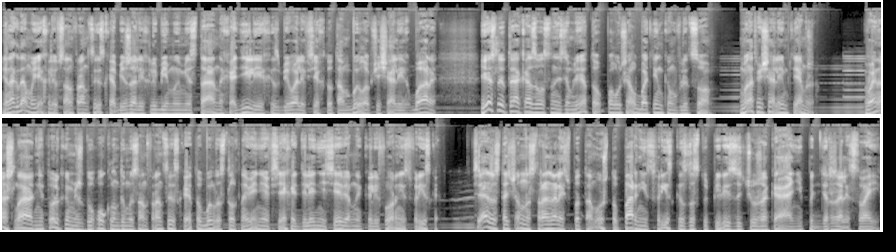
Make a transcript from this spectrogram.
Иногда мы ехали в Сан-Франциско, объезжали их любимые места, находили их, избивали всех, кто там был, обчищали их бары. Если ты оказывался на земле, то получал ботинком в лицо. Мы отвечали им тем же. Война шла не только между Оклендом и Сан-Франциско, это было столкновение всех отделений Северной Калифорнии с Фриско. Все ожесточенно сражались потому, что парни из Фриска заступились за чужака, а они поддержали своих.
